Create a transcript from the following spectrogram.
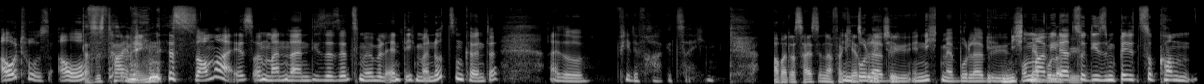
Autos auf. Das ist Timing. Wenn es Sommer ist und man dann diese Sitzmöbel endlich mal nutzen könnte. Also viele Fragezeichen. Aber das heißt in der Verkehrspolitik... In Bullabü, nicht mehr Bullabü, nicht um mehr mal Bullabü. wieder zu diesem Bild zu kommen.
